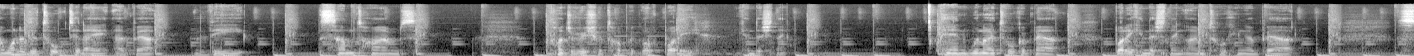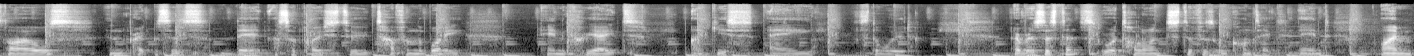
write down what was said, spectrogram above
I wanted to talk today about the sometimes controversial topic of body conditioning. And when I talk about body conditioning, I'm talking about styles and practices that are supposed to toughen the body and create, I guess, a what's the word? A resistance or a tolerance to physical contact. And I'm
